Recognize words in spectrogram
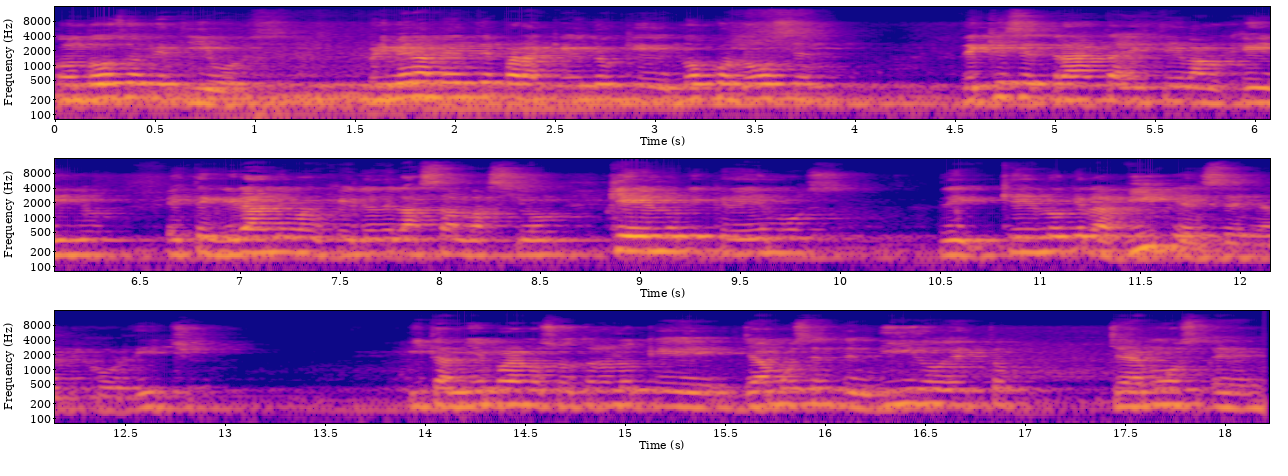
con dos objetivos. Primeramente para aquellos que no conocen de qué se trata este evangelio, este gran evangelio de la salvación, qué es lo que creemos, de qué es lo que la Biblia enseña, mejor dicho. Y también para nosotros lo que ya hemos entendido esto, ya hemos eh,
